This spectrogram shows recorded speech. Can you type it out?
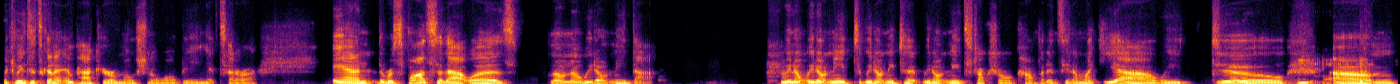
which means it's going to impact your emotional well-being, et cetera. And the response to that was, no, no, we don't need that. We don't, we don't need to, we don't need to, we don't need structural competency. And I'm like, yeah, we do. Yeah. Um,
